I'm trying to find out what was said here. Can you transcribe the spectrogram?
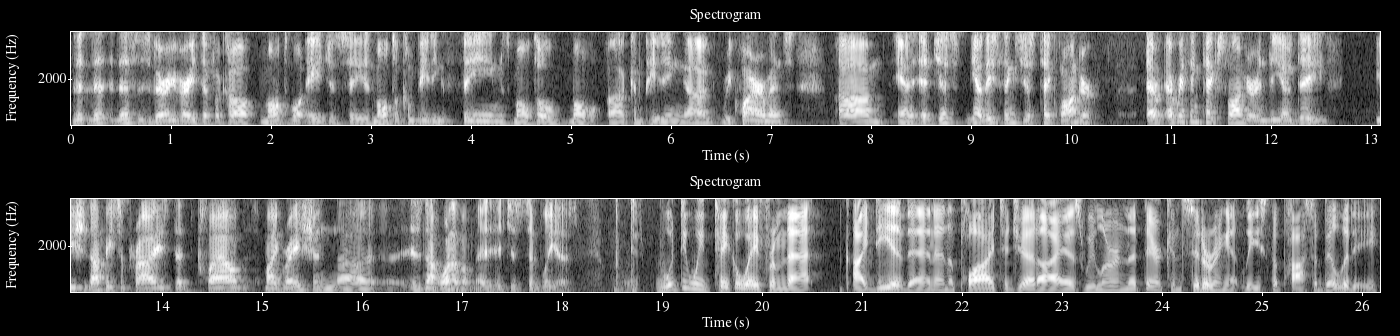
This is very, very difficult. Multiple agencies, multiple competing themes, multiple, multiple uh, competing uh, requirements, um, and it just, you know, these things just take longer everything takes longer in DoD. You should not be surprised that cloud migration uh, is not one of them. It, it just simply is. What do we take away from that idea then and apply to JEDI as we learn that they're considering at least the possibility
